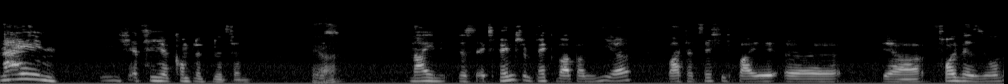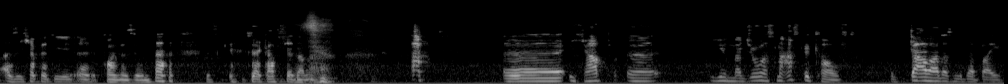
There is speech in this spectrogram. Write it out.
Nein! Ich erzähle hier komplett Blödsinn. Ja. Das- Nein, das Expansion Pack war bei mir, war tatsächlich bei äh, der Vollversion, also ich habe ja die äh, Vollversion, das, da gab es ja damals. äh, ich habe äh, hier Majora's Mask gekauft und da war das mit dabei.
